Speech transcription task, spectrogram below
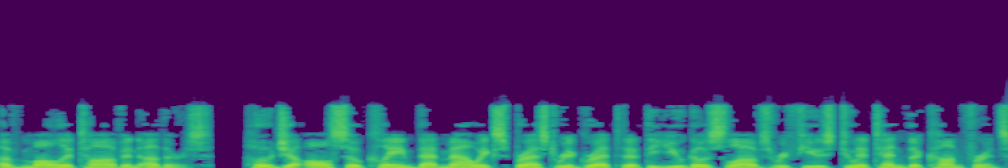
of Molotov and others. Hoxha also claimed that Mao expressed regret that the Yugoslavs refused to attend the conference,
